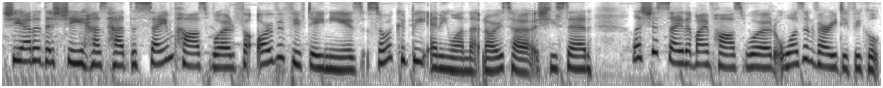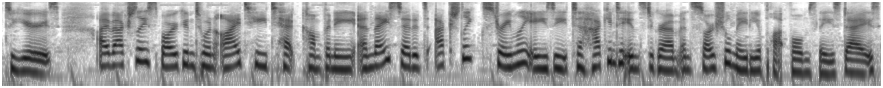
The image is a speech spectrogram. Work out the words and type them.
She added that she has had the same password for over 15 years, so it could be anyone that knows her. She said, Let's just say that my password wasn't very difficult to use. I've actually spoken to an IT tech company, and they said it's actually extremely easy to hack into Instagram and social media platforms these days.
